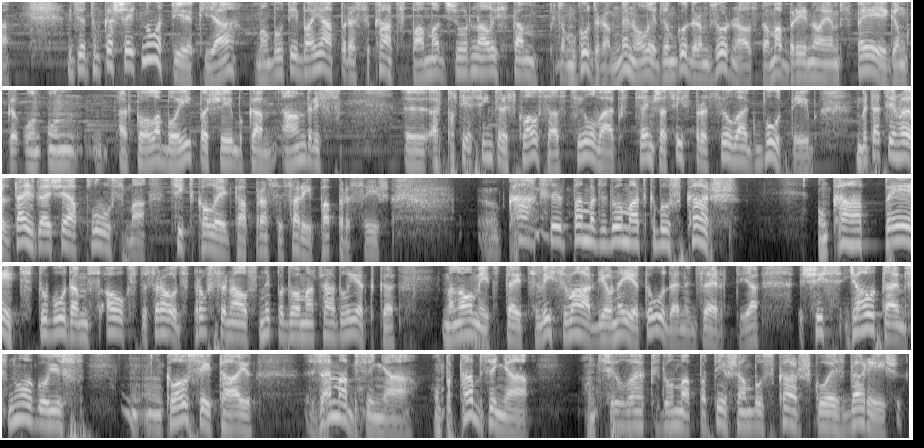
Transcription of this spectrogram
Redziet, kas šeit notiek, ja? Man būtībā jāprasa kāds pamats žurnālistam, tam gudram, nenoliedzam gudram žurnālistam, apbrīnojam spējīgam ka, un, un ar to labo īpašību, ka Andris ar patiesu interesi klausās cilvēkus, cenšas izprast cilvēku būtību. Bet acīm redzot, aizgājuši šajā plūsmā, citi kolēģi tā prasa, es arī paprasīšu. Eh, kāds ir pamats domāt, ka būs karš? Un kāpēc tu, būdams augstas raudas profesionāls, nepadomā tādu lietu, ka man omīte teica, visi vārdi jau neiet ūdeni dzert. Ja? Šis jautājums noguļas mm, klausītāju zemapziņā un pat apziņā. Un cilvēks domā, patiešām būs karš, ko es darīšu.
